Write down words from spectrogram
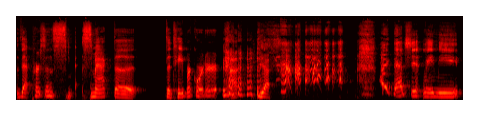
that person sm- smacked the the tape recorder. Uh, Yeah. like that shit made me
